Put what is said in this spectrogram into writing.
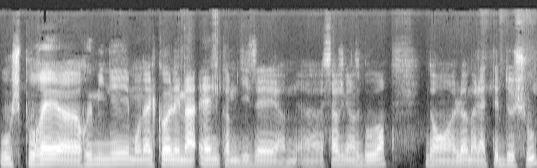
où je pourrais euh, ruminer mon alcool et ma haine, comme disait euh, euh, Serge Gainsbourg dans L'homme à la tête de chou.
